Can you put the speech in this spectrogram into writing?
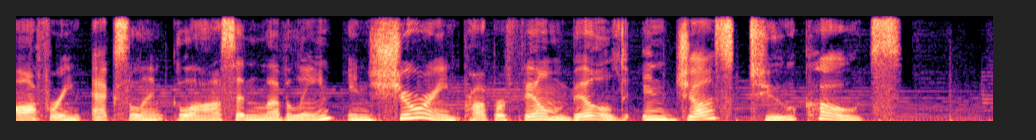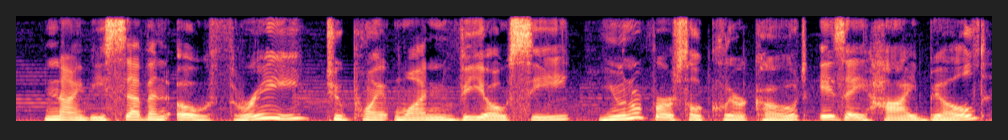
offering excellent gloss and leveling, ensuring proper film build in just two coats. 9703 2.1 VOC Universal Clear Coat is a high build,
